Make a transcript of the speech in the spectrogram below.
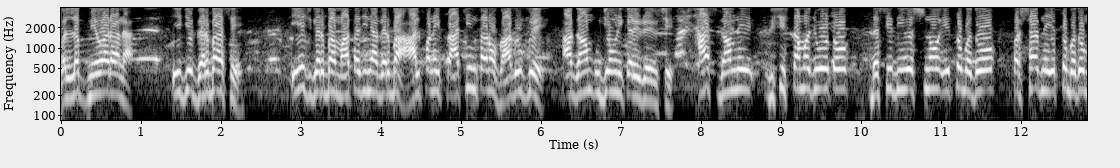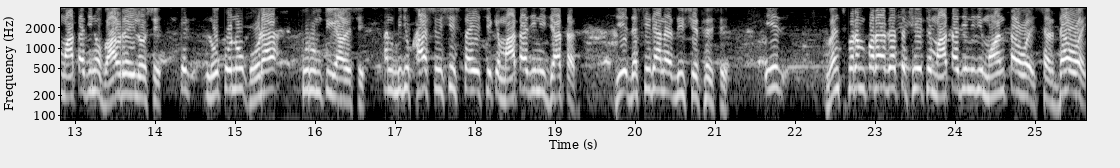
વલ્લભ મેવાડાના એ જે ગરબા છે એ જ ગરબા માતાજીના ગરબા હાલ પણ એ પ્રાચીનતાનો ભાગરૂપે આ ગામ ઉજવણી કરી રહ્યું છે. ખાસ ગામની વિશેષતામાં જુઓ તો દસે દિવસનો એટલો બધો પ્રસાદ ને એટલો બધો માતાજીનો ભાવ રહેલો છે કે લોકોનું ઘોડા પૂરુમટી આવે છે. અને બીજું ખાસ વિશેષતા એ છે કે માતાજીની જાતર જે દશેરાના દિવસે થશે એ વંશ પરંપરાગત છે માતાજીની જે માનતા હોય, શ્રદ્ધા હોય,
